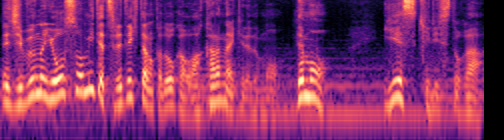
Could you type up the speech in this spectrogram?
で自分の様子を見て連れてきたのかどうかは分からないけれどもでもイエス・キリストが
